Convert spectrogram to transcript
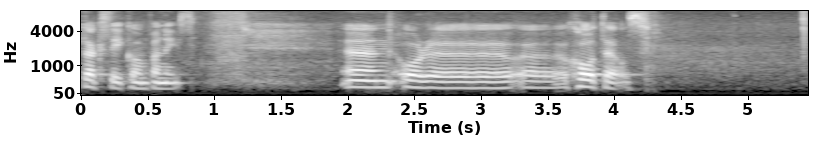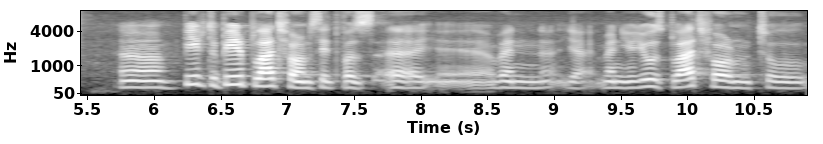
taxi companies and or uh, uh hotels. Uh, peer-to-peer -peer platforms, it was uh, when, yeah, when you use platform to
